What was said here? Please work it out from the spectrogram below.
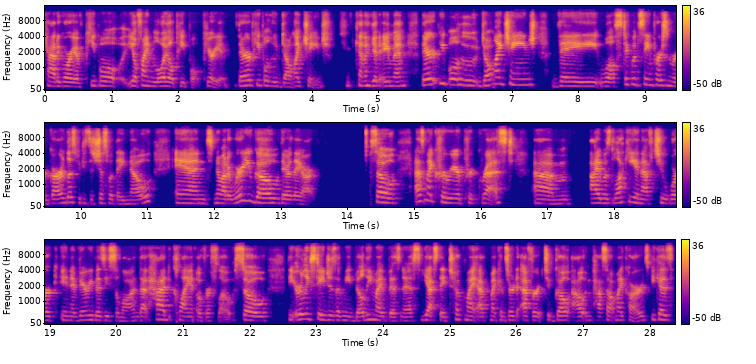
category of people, you'll find loyal people, period. There are people who don't like change. Can I get amen? There are people who don't like change. They will stick with the same person regardless because it's just what they know. And no matter where you go, there they are. So, as my career progressed, um, I was lucky enough to work in a very busy salon that had client overflow. So the early stages of me building my business, yes, they took my my concerted effort to go out and pass out my cards because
